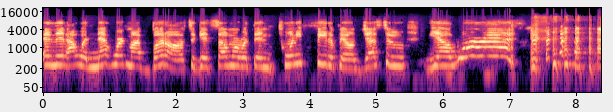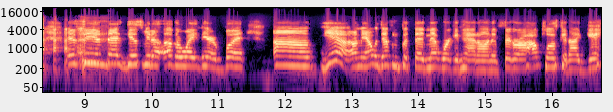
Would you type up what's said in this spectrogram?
and then I would network my butt off to get somewhere within 20 feet of him just to yell, Warren! and see if that gets me the other way there. But um, yeah, I mean, I would definitely put that networking hat on and figure out how close can I get.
